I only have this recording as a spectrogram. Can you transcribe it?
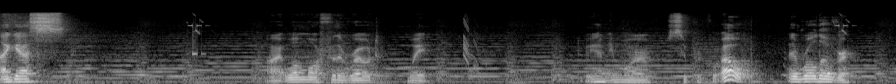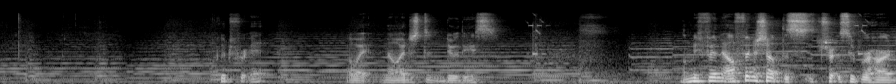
I guess. Alright, one more for the road. Wait. Do we have any more super cool? Oh! It rolled over good for it. Oh wait, no, I just didn't do these. Let me fin- I'll finish up this super hard-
